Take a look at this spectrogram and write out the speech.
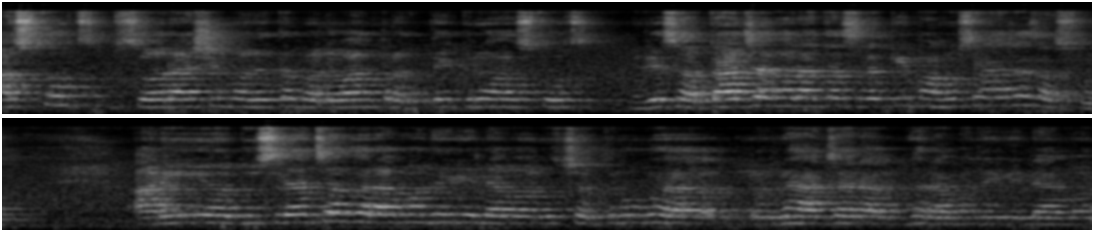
असतोच. स्वराशीमध्ये तर बलवान प्रत्येक ग्रह असतोच. म्हणजे स्वतःच्या घरात असलं की माणूस राजाच असतो. आणि दुसऱ्याच्या घरामध्ये गेल्यावर शत्रू घरा- ग्रहाच्या घरामध्ये गेल्यावर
